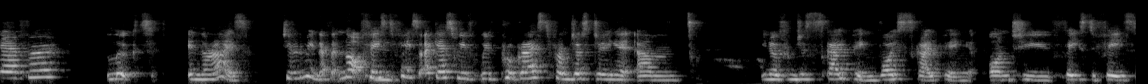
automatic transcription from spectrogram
never looked in their eyes. Do you know what I mean? Not face to face. I guess we've we've progressed from just doing it, um, you know, from just skyping, voice skyping, onto face to face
